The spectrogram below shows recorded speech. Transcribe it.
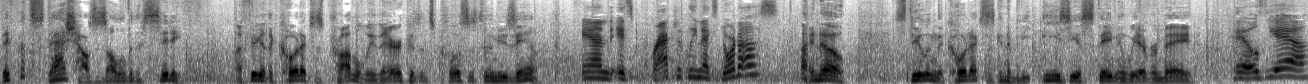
They've got stash houses all over the city. I figure the Codex is probably there because it's closest to the museum. And it's practically next door to us? I know. Stealing the Codex is to be the easiest statement we ever made. Hells yeah.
